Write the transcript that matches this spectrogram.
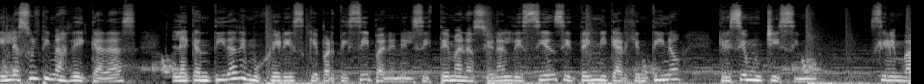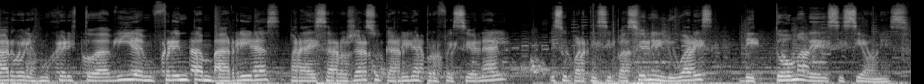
En las últimas décadas, la cantidad de mujeres que participan en el Sistema Nacional de Ciencia y Técnica argentino creció muchísimo. Sin embargo, las mujeres todavía enfrentan barreras para desarrollar su carrera profesional y su participación en lugares de toma de decisiones.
